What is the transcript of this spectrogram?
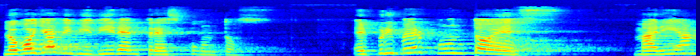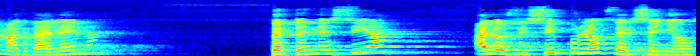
Lo voy a dividir en tres puntos. El primer punto es, María Magdalena pertenecía a los discípulos del Señor.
